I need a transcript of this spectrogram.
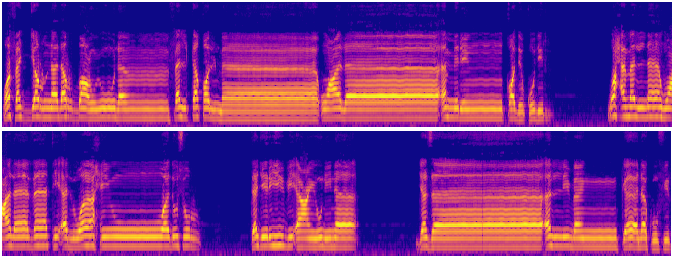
وفجرنا الأرض عيونا فالتقى الماء على أمر قد قدر وحملناه على ذات ألواح ودسر تجري بأعيننا جزاء لمن كان كفر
